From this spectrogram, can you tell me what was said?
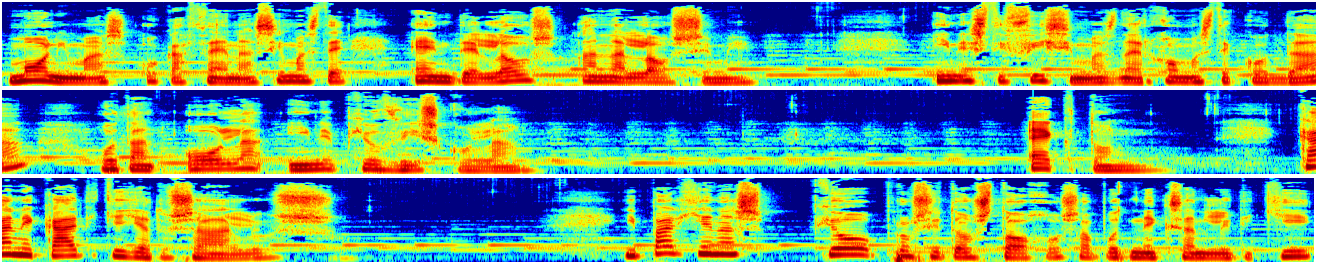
μόνοι μας ο καθένας είμαστε εντελώς αναλώσιμοι. Είναι στη φύση μας να ερχόμαστε κοντά όταν όλα είναι πιο δύσκολα. Έκτον, κάνε κάτι και για τους άλλους. Υπάρχει ένας πιο προσιτός στόχος από την εξαντλητική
